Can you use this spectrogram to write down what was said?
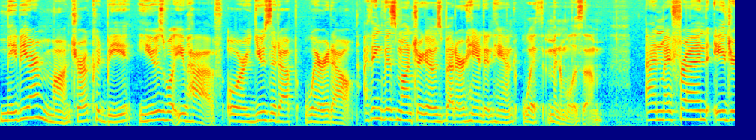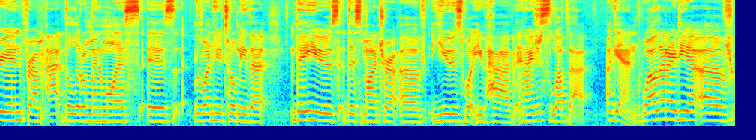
maybe our mantra could be use what you have or use it up, wear it out. I think this mantra goes better hand in hand with minimalism. And my friend Adrian from At the Little Minimalist is the one who told me that they use this mantra of use what you have. And I just love that. Again, while that idea of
